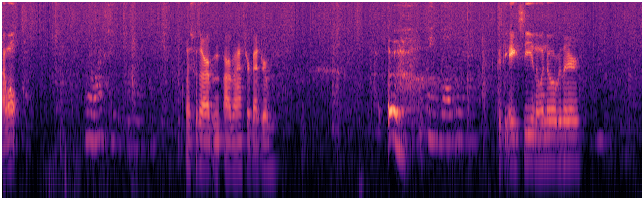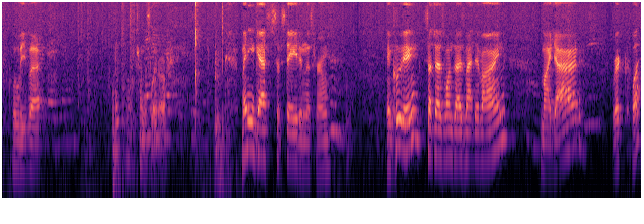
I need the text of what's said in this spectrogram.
I won't. This was our our master bedroom. Got the AC in the window over there. We'll leave that. I'll turn this light off. Many guests have stayed in this room, including such as ones as Matt Devine, my dad, Rick, what?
